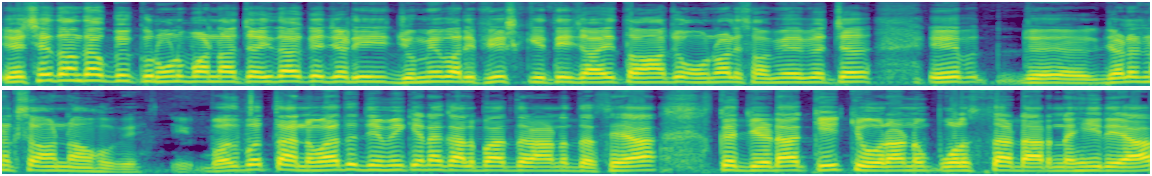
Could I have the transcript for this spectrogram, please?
ਇਸੇ ਤਰ੍ਹਾਂ ਦਾ ਕੋਈ ਕਾਨੂੰਨ ਬਣਨਾ ਚਾਹੀਦਾ ਕਿ ਜਿਹੜੀ ਜ਼ਿੰਮੇਵਾਰੀ ਫਿਕਸ ਕੀਤੀ ਜਾਏ ਤਾਂ ਜੋ ਆਉਣ ਵਾਲੇ ਸਮੇਂ ਵਿੱਚ ਇਹ ਅ, ਜਿਹੜਾ ਨੁਕਸਾਨ ਨਾ ਹੋਵੇ। ਬਹੁਤ ਬਹੁਤ ਧੰਨਵਾਦ। ਜਿਵੇਂ ਕਿ ਇਹਨਾਂ ਗੱਲਬਾਤ ਦੌਰਾਨ ਦੱਸਿਆ ਕਿ ਜਿਹੜਾ ਕਿ ਚੋਰਾਂ ਨੂੰ ਪੁਲਿਸ ਦਾ ਡਰ ਨਹੀਂ ਰਿਹਾ।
